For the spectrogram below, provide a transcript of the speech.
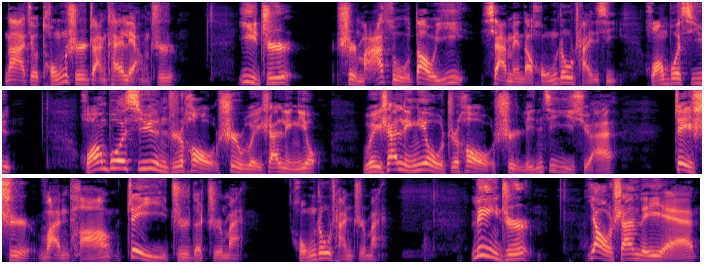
那就同时展开两支，一支是马祖道一下面的洪州禅系，黄波西运。黄波西运之后是尾山灵佑，尾山灵佑之后是临济义玄，这是晚唐这一支的支脉，洪州禅支脉。另一支药山为岩，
